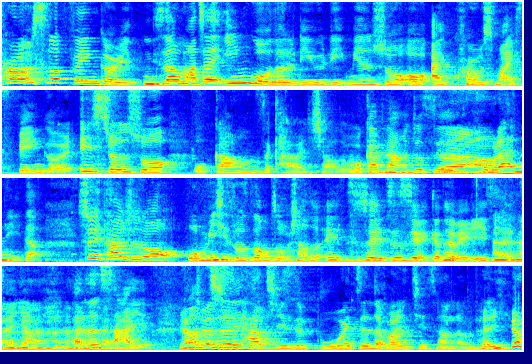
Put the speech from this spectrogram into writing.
Cross the finger，你知道吗？在英国的俚语里面说，哦，I cross my finger，意思就是说我刚刚是在开玩笑的，我刚刚就是唬烂你的，所以他就说我们一起做这动作，我想说，哎、欸，所以这是有一个特别意思还是 怎样？反正傻眼。然后就是他其实不会真的帮你介绍男朋友。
